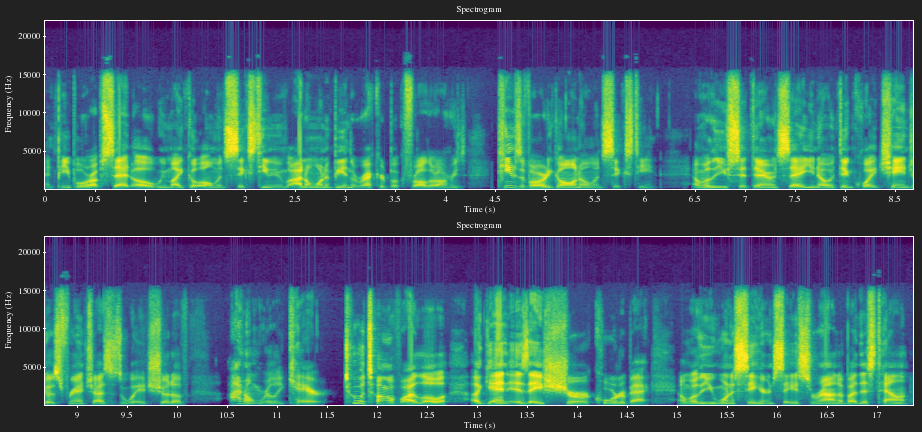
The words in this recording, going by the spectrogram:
and people are upset. Oh, we might go 0 16. I don't want to be in the record book for all the wrong reasons. Teams have already gone 0 16. And whether you sit there and say, you know, it didn't quite change those franchises the way it should have, I don't really care. Tua Tagovailoa, again, is a sure quarterback. And whether you want to sit here and say he's surrounded by this talent,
